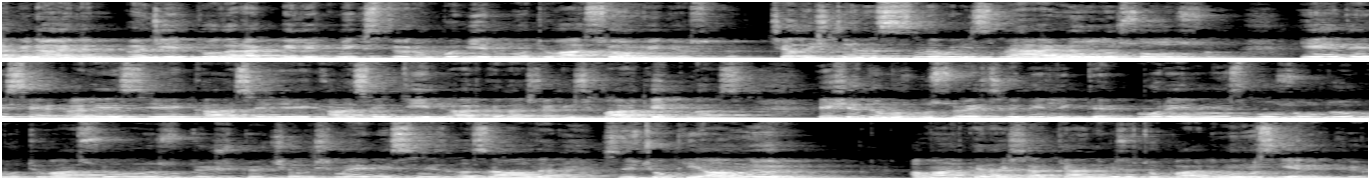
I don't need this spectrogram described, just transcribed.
günaydın. Öncelikli olarak belirtmek istiyorum. Bu bir motivasyon videosudur. Çalıştığınız sınavın ismi her ne olursa olsun. YDS, ALES, YKS, YKS değil arkadaşlar. Hiç fark etmez. Yaşadığımız bu süreçle birlikte moraliniz bozuldu, motivasyonunuz düştü, çalışma hevesiniz azaldı. Sizi çok iyi anlıyorum. Ama arkadaşlar kendimizi toparlamamız gerekiyor.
